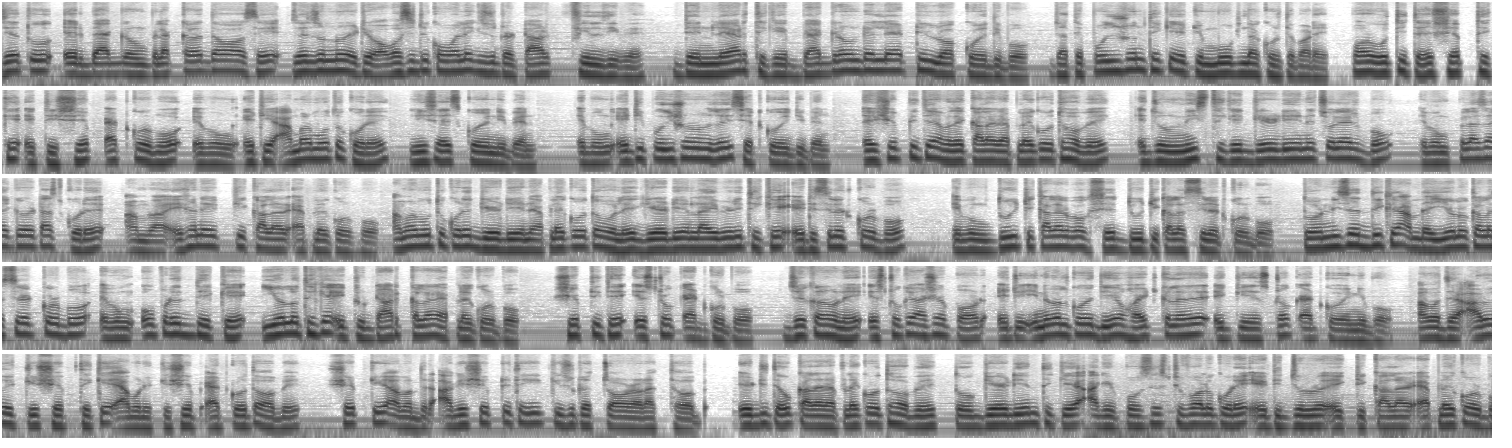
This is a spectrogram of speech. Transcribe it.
যেহেতু এর ব্যাকগ্রাউন্ড ব্ল্যাক কালার দেওয়া আছে যে জন্য এটি অবাসিটি কমালে কিছুটা ডার্ক ফিল দিবে। দেন লেয়ার থেকে ব্যাকগ্রাউন্ডের লেয়ারটি লক করে দিব, যাতে পজিশন থেকে এটি মুভ না করতে পারে। পরবর্তীতে শেপ থেকে একটি শেপ অ্যাড করব এবং এটি আমার মতো করে রিসাইজ করে নেবেন এবং এটি পজিশন অনুযায়ী সেট করে দিবেন। এই শেপটিতে আমাদের কালার অ্যাপ্লাই করতে হবে এর জন্য নিচ থেকে গ্রেডিয়েন্টে চলে আসব এবং প্লাস আইকনে টাচ করে আমরা এখানে একটি কালার অ্যাপ্লাই করব। আমার মতো করে গ্রেডিয়েন্ট অ্যাপ্লাই করতে হলে গ্রেডিয়েন্ট লাইব্রেরি থেকে এটি সিলেক্ট করব এবং দুইটি কালার বক্সে দুইটি কালার সিলেক্ট করব। তো নিচের দিকে আমরা ইয়েলো কালার সিলেক্ট করব এবং ওপরের দিকে ইয়েলো থেকে একটু ডার্ক কালার অ্যাপ্লাই করব। শেপটিতে স্টক অ্যাড করব। যে কারণে স্টকে আসার পর এটি ইনেবল করে দিয়ে হোয়াইট কালারের একটি স্টক অ্যাড করে নিব। আমাদের আরও একটি শেপ থেকে এমন একটি শেপ অ্যাড করতে হবে। শেপটি আমাদের আগের শেপটি থেকে কিছুটা চওড়া রাখতে হবে। এটিতেও কালার অ্যাপ্লাই করতে হবে। তো গ্রেডিয়েন্ট থেকে আগের প্রসেসটি ফলো করে এটির জন্য একটি কালার অ্যাপ্লাই করব।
